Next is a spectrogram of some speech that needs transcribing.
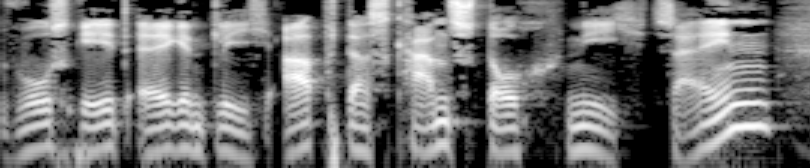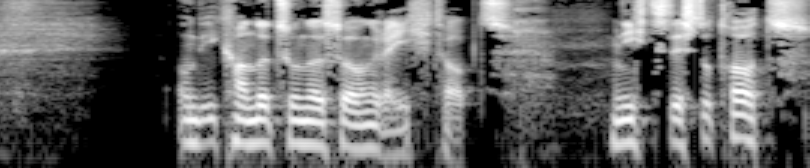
wo es geht eigentlich ab, das kann's doch nicht sein. Und ich kann dazu nur sagen, recht habt's. Nichtsdestotrotz,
